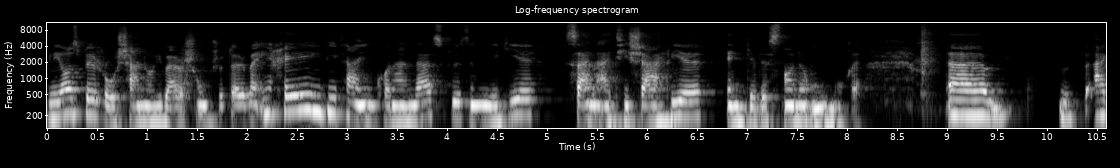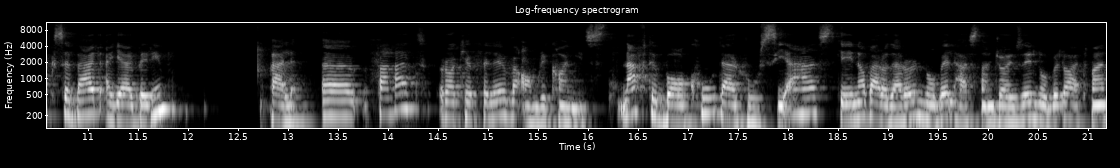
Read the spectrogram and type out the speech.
نیاز به روشنایی براشون وجود داره و این خیلی تعیین کننده است توی زندگی صنعتی شهری انگلستان اون موقع. عکس بعد اگر بریم بله فقط راکفلر و آمریکا نیست. نفت باکو در روسیه هست که اینا برادران نوبل هستن. جایزه نوبل رو حتما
